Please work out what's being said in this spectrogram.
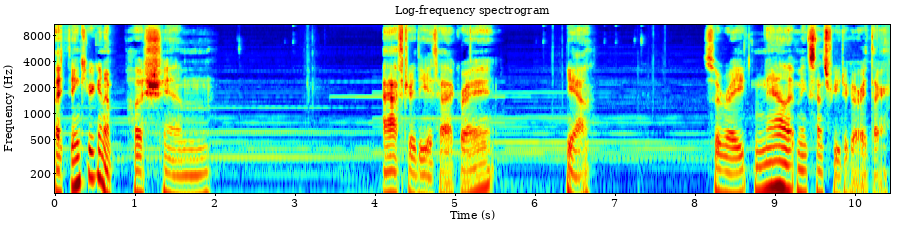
I think you're gonna push him after the attack, right? Yeah. So right now it makes sense for you to go right there.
